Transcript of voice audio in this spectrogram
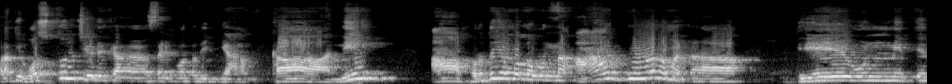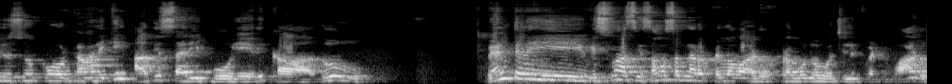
ప్రతి వస్తువును చేయడం కా- సరిపోతుంది జ్ఞానం. కానీ ఆ హృదయములో ఉన్న ఆ జ్ఞానమట దేవుణ్ణి తెలుసుకోవటానికి అది సరిపోయేది కాదు. వెంటనే విశ్వాసి సంవత్సరన్నర పిల్లవాడు ప్రభులో వచ్చినటువంటి వాడు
